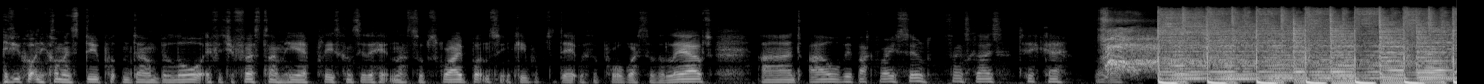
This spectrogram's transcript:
if you've got any comments, do put them down below. If it's your first time here, please consider hitting that subscribe button so you can keep up to date with the progress of the layout. And I will be back very soon. Thanks, guys. Take care. Bye -bye.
